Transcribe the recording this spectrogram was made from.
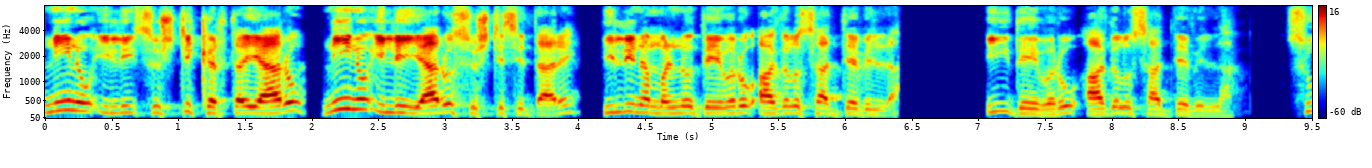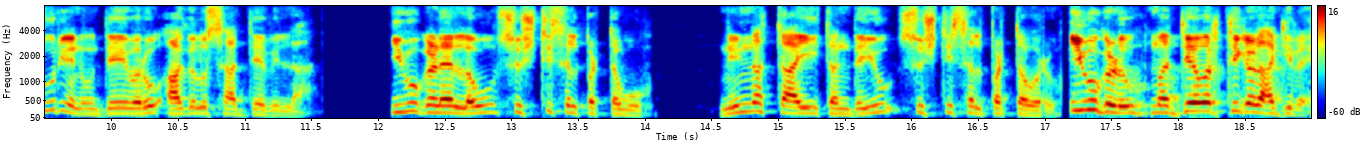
ನೀನು ಇಲ್ಲಿ ಸೃಷ್ಟಿಕರ್ತ ಯಾರು? ನೀನು ಇಲ್ಲಿ ಯಾರು ಸೃಷ್ಟಿಸಿದ್ದಾರೆ? ಇಲ್ಲಿನ ಮಣ್ಣು ದೇವರು ಆಗಲು ಸಾಧ್ಯವಿಲ್ಲ. ಈ ದೇವರು ಆಗಲು ಸಾಧ್ಯವಿಲ್ಲ. ಸೂರ್ಯನು ದೇವರು ಆಗಲು ಸಾಧ್ಯವಿಲ್ಲ. ಇವುಗಳೆಲ್ಲವೂ ಸೃಷ್ಟಿಸಲ್ಪಟ್ಟವು. ನಿನ್ನ ತಾಯಿ ತಂದೆಯು ಸೃಷ್ಟಿಸಲ್ಪಟ್ಟವರು. ಇವುಗಳು ಮಧ್ಯವರ್ತಿಗಳಾಗಿವೆ.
